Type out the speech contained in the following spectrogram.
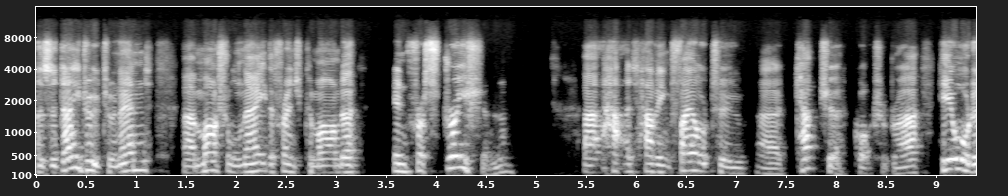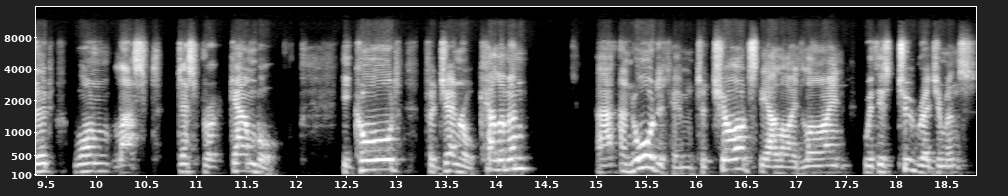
As the day drew to an end, uh, Marshal Ney, the French commander, in frustration, uh, having failed to uh, capture Quatre Bras, he ordered one last desperate gamble. He called for General Kellerman uh, and ordered him to charge the Allied line with his two regiments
